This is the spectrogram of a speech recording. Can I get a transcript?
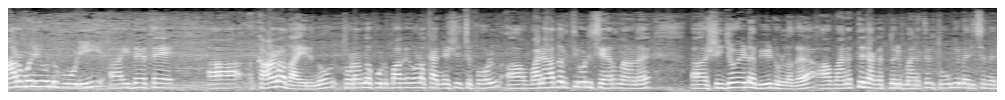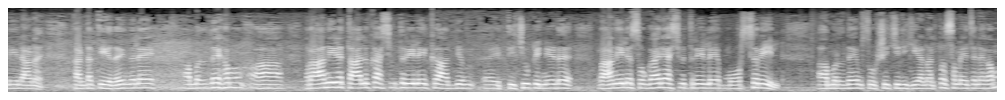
ആറു മണിയോട് കൂടി ഇദ്ദേഹത്തെ കാണാതായിരുന്നു. തുടർന്ന് കുടുംബാംഗങ്ങളൊക്കെ അന്വേഷിച്ചപ്പോൾ വനാതിർത്തിയോട് ചേർന്നാണ് ഷിജോയുടെ വീടുള്ളത്. ആ വനത്തിനകത്തൊരു മരത്തിൽ തൂങ്ങി മരിച്ച നിലയിലാണ് കണ്ടെത്തിയത്. ഇന്നലെ മൃതദേഹം റാന്നിയിലെ താലൂക്ക് ആശുപത്രിയിലേക്ക് ആദ്യം എത്തിച്ചു. പിന്നീട് റാന്നിയിലെ സ്വകാര്യ ആശുപത്രിയിലെ മോർച്ചറിയിൽ മൃതദേഹം സൂക്ഷിച്ചിരിക്കുകയാണ്. അല്പസമയത്തിനകം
